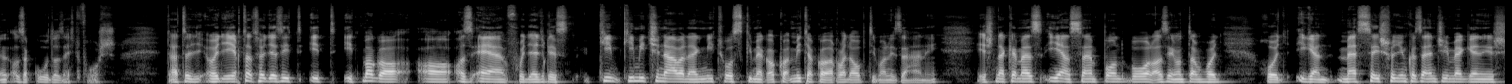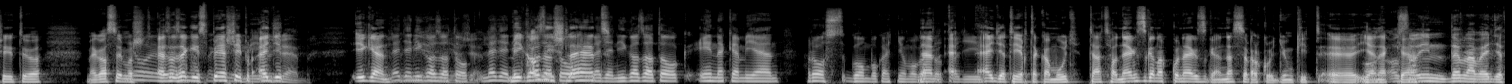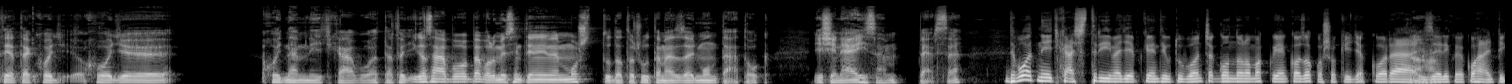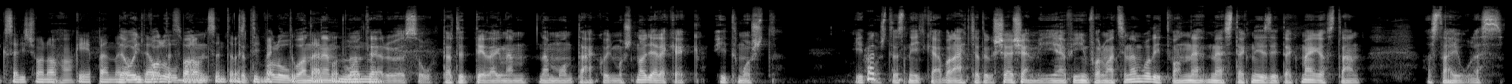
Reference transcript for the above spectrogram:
az a kód az egy fos. Tehát, hogy, hogy érted, hogy ez itt, itt, itt maga a, az elv, hogy egyrészt ki, ki mit csinál meg mit hoz ki, meg akar, mit akar vele optimalizálni. És nekem ez ilyen szempontból azért mondtam, hogy, hogy igen, messze is vagyunk az engine megjelenésétől, meg azt, hogy most Jó, jó, ez az jó, egész Meg PS4 Pro, ilyen egyéb. Igen, Legyen igazatok, ilyen legyen Még az igazatok, is lehet- legyen igazatok, én nekem ilyen rossz gombokat nem, nyomogatott, e- hogy így. egyetértek amúgy. Tehát ha next gen, akkor next gen, ne szarakodjunk itt ö, Az, ilyenekkel. azzal én Devlával egyetértek, hogy, hogy, ö, hogy nem 4K volt. Tehát, hogy igazából bevallom őszintén, én most tudatosultam ezzel, hogy mondtátok, és én elhiszem, persze. De volt 4K stream egyébként YouTube-on, csak gondolom, akkor ilyenkor az okosok így akkor ráizélik, hogy akkor hány pixel is van a Aha. képen, meg De a hogy videón. valóban, valahogy szerintem ezt így valóban nem mondani. volt erről szó. Tehát, hogy tényleg nem, nem mondták, hogy most nagy gyerekek, itt most itt hát, most ezt 4K-ban látjátok, se, semmi ilyen információ nem volt, itt van, ne, neztek, nézzétek meg, aztán, aztán jó lesz.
